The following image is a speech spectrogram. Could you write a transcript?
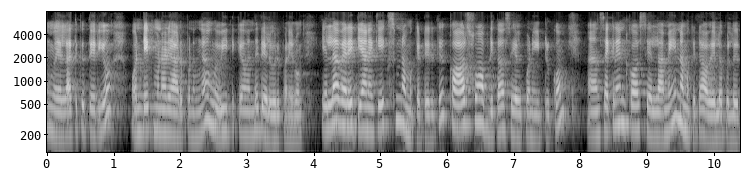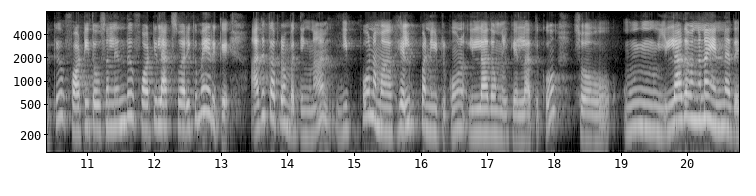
உங்கள் எல்லாத்துக்கும் தெரியும். ஒன் டேக்கு முன்னாடி ஆர்டர் பண்ணுங்கள் உங்கள் வீட்டுக்கே வந்து டெலிவரி பண்ணிடுவோம். எல்லா வெரைட்டியான கேக்ஸும் நம்மக்கிட்ட இருக்குது கார்ஸும் அப்படி தான் சேல் பண்ணிகிட்ருக்கோம் செகண்ட் ஹேண்ட் கார்ஸ் எல்லாமே நம்மக்கிட்ட அவைலபிள் இருக்குது ஃபார்ட்டி தௌசண்ட்லேருந்து ஃபார்ட்டி லேக்ஸ் வரைக்குமே இருக்குது அதுக்கப்புறம் பார்த்திங்கன்னா இப்போது நம்ம ஹெல்ப் பண்ணிகிட்ருக்கோம் இல்லாதவங்களுக்கு எல்லாத்துக்கும். ஸோ இல்லாதவங்கன்னா என்னது?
